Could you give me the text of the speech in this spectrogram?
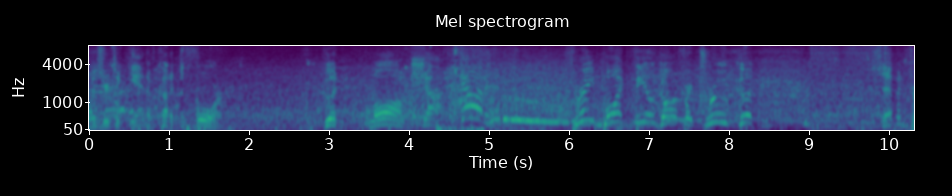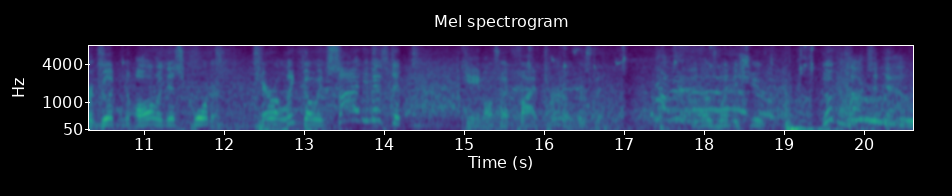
Wizards again have cut it to four. Gooden, long shot. Got it! Three-point field goal for Drew Gooden. Seven for Gooden, all in this quarter. Kirilenko inside, he missed it. Game also had five turnovers, but he knows when to shoot. Gooden knocks it down.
